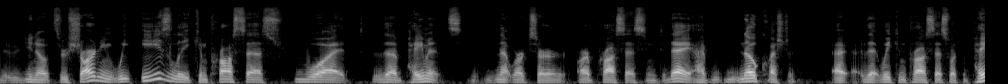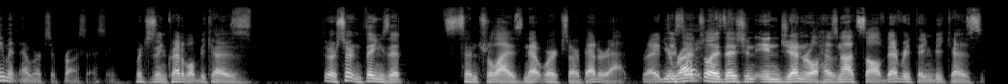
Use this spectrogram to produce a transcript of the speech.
you know through sharding, we easily can process what the payments networks are are processing today. I have no question uh, that we can process what the payment networks are processing. which is incredible because there are certain things that centralized networks are better at, right? You're right. Decentralization in general has not solved everything because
